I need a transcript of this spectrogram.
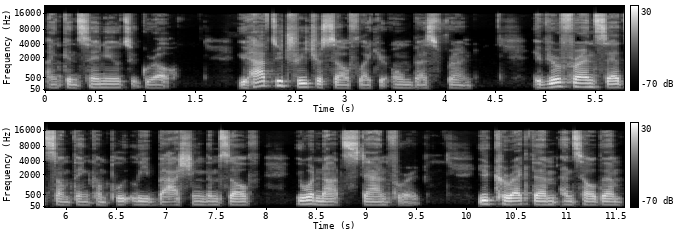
and continue to grow. You have to treat yourself like your own best friend. If your friend said something completely bashing themselves, you would not stand for it. You'd correct them and tell them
